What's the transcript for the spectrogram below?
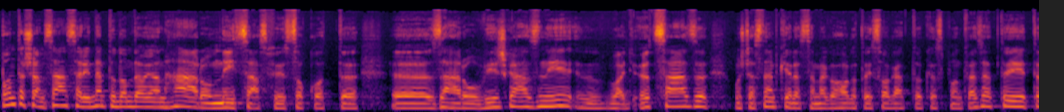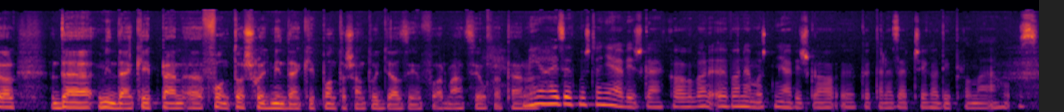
Pontosan szám szerint nem tudom, de olyan 3-400 fő szokott ö, záró vizsgázni, vagy 500. Most ezt nem kérdeztem meg a Hallgatói Szolgáltató Központ vezetőjétől, de mindenképpen fontos, hogy mindenki pontosan tudja az információkat erről. Mi a helyzet most a nyelvvizsgákkal? Van, van-e most nyelvvizsga kötelezettség a diplomához?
